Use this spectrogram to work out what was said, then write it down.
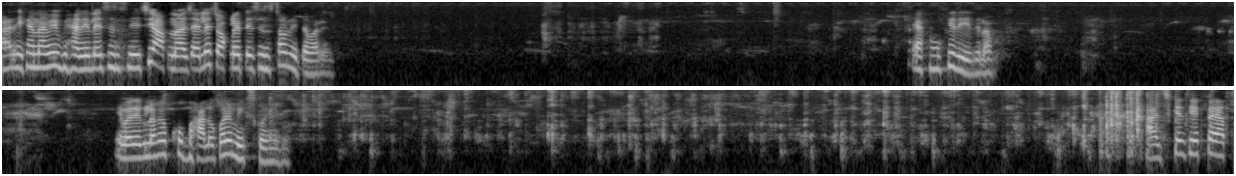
আর এখানে আমি ভ্যানিলা এসেন্স নিয়েছি, আপনারা চাইলে চকলেট এসেন্সটাও নিতে পারেন। এক মুখে দিয়ে দিলাম। এবার এগুলোকে খুব ভালো করে মিক্স করে নেব। আজকের কেকটা এত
